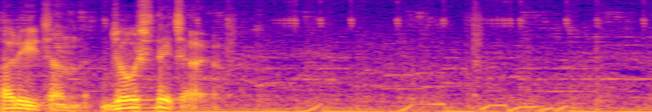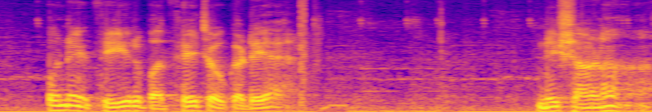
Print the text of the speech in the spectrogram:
ਹਰੀ ਚੰਦ, ਜੋਸ਼ ਦੇ ਚ ਆਇਆ ਉਹਨੇ ਤੀਰ ਪੱਥੇ ਚੋਂ ਕੱਢਿਆ, ਨਿਸ਼ਾਨਾ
